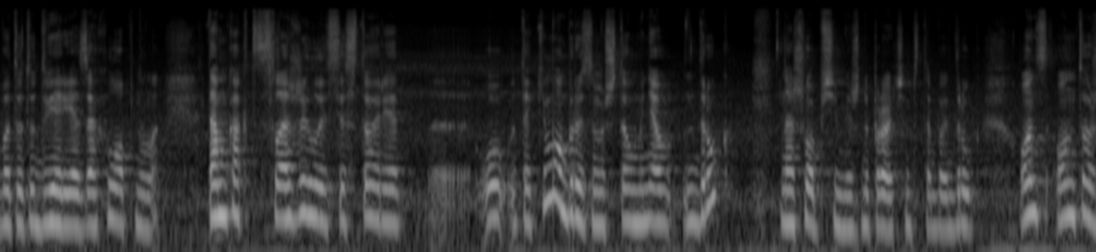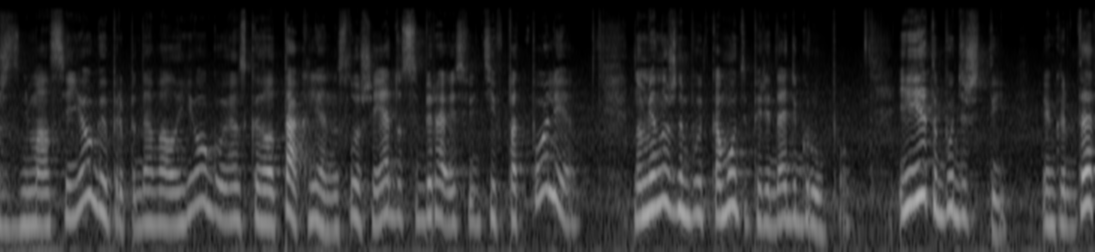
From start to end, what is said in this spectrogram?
вот эту дверь я захлопнула, там как-то сложилась история э, таким образом, что у меня друг, наш общий, между прочим, с тобой друг, он, он тоже занимался йогой, преподавал йогу, и он сказал, так, Лена, слушай, я тут собираюсь уйти в подполье, но мне нужно будет кому-то передать группу, и это будешь ты. Я говорю, да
